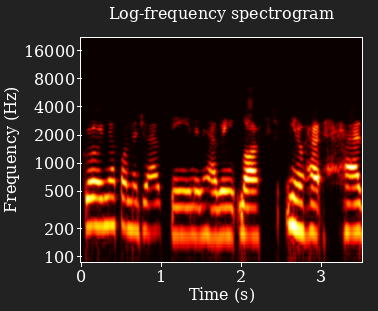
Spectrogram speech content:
growing up on the jazz scene and having lost, you know, had, had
